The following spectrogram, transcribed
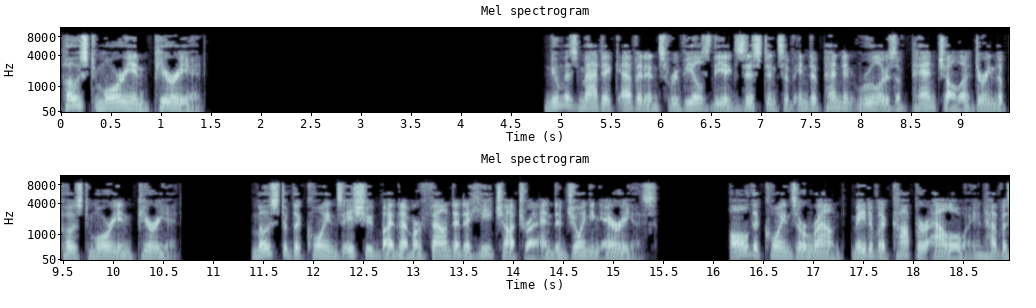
Post-Mauryan period. Numismatic evidence reveals the existence of independent rulers of Panchala during the post-Mauryan period. Most of the coins issued by them are found at Ahichatra and adjoining areas. All the coins are round, made of a copper alloy and have a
